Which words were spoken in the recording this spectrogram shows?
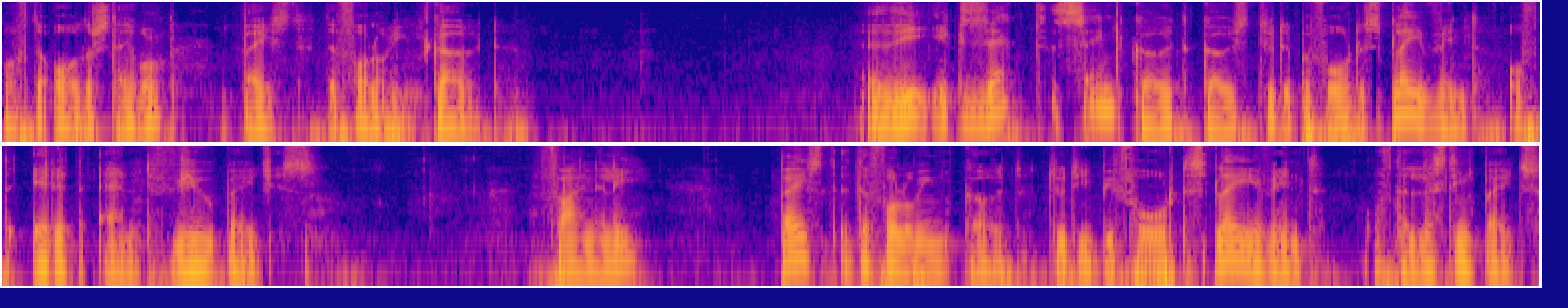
of the orders table, paste the following code. The exact same code goes to the before display event of the edit and view pages. Finally, paste the following code to the before display event of the listing page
